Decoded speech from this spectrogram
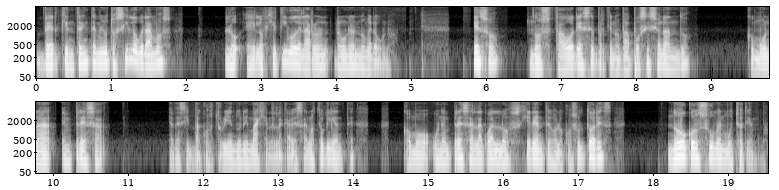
ver que en 30 minutos sí logramos el objetivo de la reunión número uno. Eso nos favorece porque nos va posicionando como una empresa es decir, va construyendo una imagen en la cabeza de nuestro cliente como una empresa en la cual los gerentes o los consultores no consumen mucho tiempo.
